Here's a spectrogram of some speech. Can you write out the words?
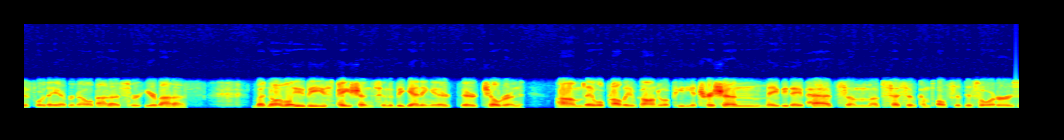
before they ever know about us or hear about us. But normally, these patients in the beginning, they're, they're children. Um, they will probably have gone to a pediatrician. Maybe they've had some obsessive compulsive disorders,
